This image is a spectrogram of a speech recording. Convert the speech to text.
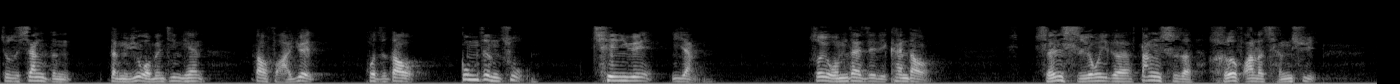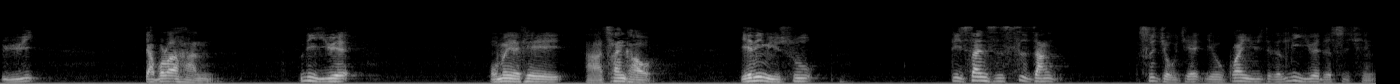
就是相等等于我们今天到法院或者到公证处签约一样。所以我们在这里看到，神使用一个当时的合法的程序与亚伯拉罕立约。我们也可以啊参考耶利米书第三十四章十九节有关于这个立约的事情。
